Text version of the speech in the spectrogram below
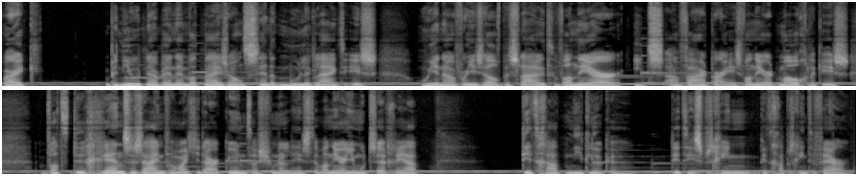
Waar ik benieuwd naar ben en wat mij zo ontzettend moeilijk lijkt, is hoe je nou voor jezelf besluit wanneer iets aanvaardbaar is, wanneer het mogelijk is, wat de grenzen zijn van wat je daar kunt als journalist. En wanneer je moet zeggen, ja, dit gaat niet lukken. Dit, is misschien, dit gaat misschien te ver.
